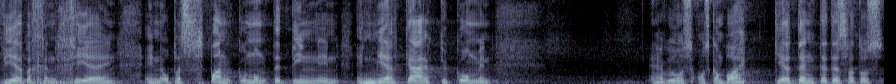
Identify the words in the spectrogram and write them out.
weer begin gee en en op 'n span kom om te dien en en meer kerk toe kom en en ek wil ons ons kan baie keer dink dit is wat ons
